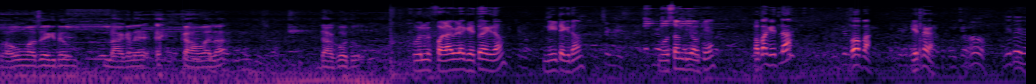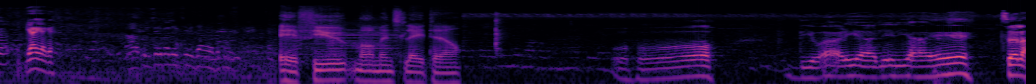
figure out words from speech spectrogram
भाऊ माझा एकदम लागलाय कामाला. दाखवतो. फुल फळा बिळा घेतो एकदम. नीट एकदम. मोसंबी ओके पप्पा घेतला? हो पप्पा घेतला का? घ्या घ्या घ्या. A few moments later. ओहो दिवाळी आलेली आहे. चला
